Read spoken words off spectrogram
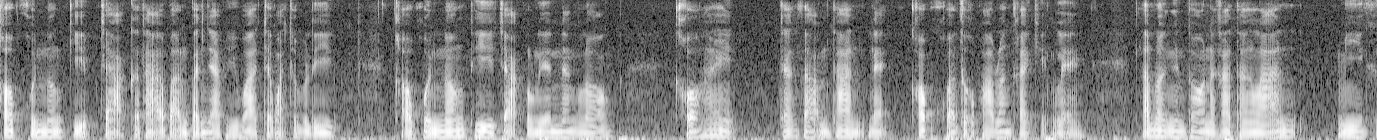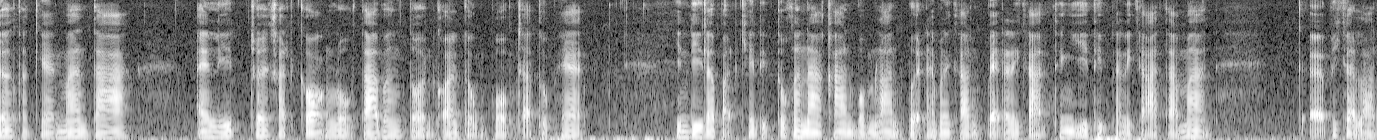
ขอบคุณน้องกีบจากสถาบันปัญญาพิวัตรจังหวัดชลบุรี ขอบคุณน้องทีจากโรงเรียนนางรอง ขอให้ทั้งสามท่าน และครอบครัวสุขภาพร่างกายแข็งแรงร่ำรวยเงินทองนะครับทางร้านมีเครื่องสแกนม่านตาไอริสช่วยคัดกรองโรคตาเบื้องต้นก่อนส่งพบจัตุแพทย์ ยินดีรับบัตรเครดิตทุกธนาคารผมร้านเปิดให้บริการ 8นาฬิกาถึง 20นาฬิกาสามารถพิกัดร้าน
